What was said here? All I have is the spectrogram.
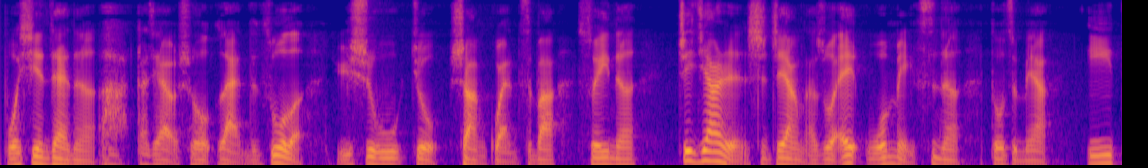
不过现在呢，啊，大家有时候懒得做了，于是乎就上馆子吧。所以呢，这家人是这样的，他说：“哎，我每次呢都怎么样？Eat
